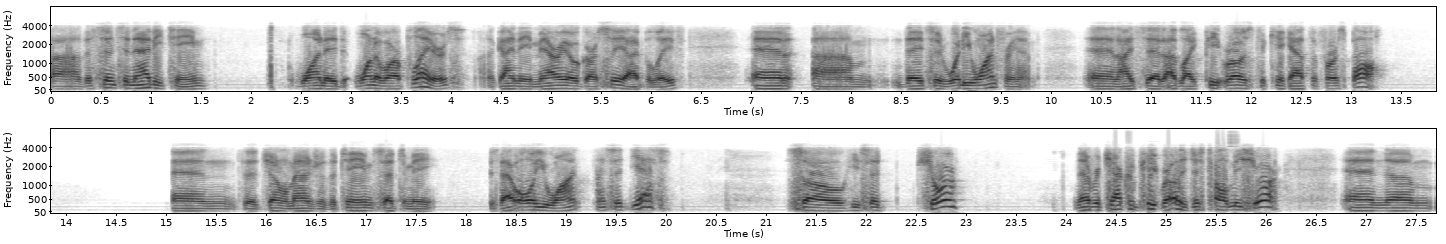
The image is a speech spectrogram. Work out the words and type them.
uh, the Cincinnati team wanted one of our players, a guy named Mario Garcia, I believe, and um, they said, "What do you want for him?" And I said, "I'd like Pete Rose to kick out the first ball." And the general manager of the team said to me, "Is that all you want?" I said, "Yes." So he said, "Sure." Never checked with Pete Rose. He just told me sure. And um,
